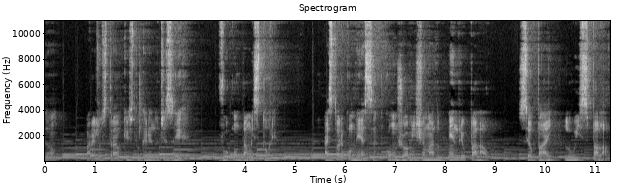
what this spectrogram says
Então, para ilustrar o que estou querendo dizer, vou contar uma história. A história começa com um jovem chamado Andrew Palau, seu pai, Luiz Palau,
